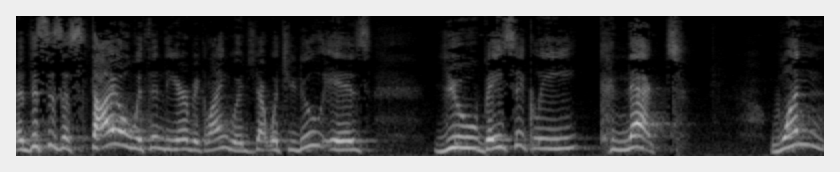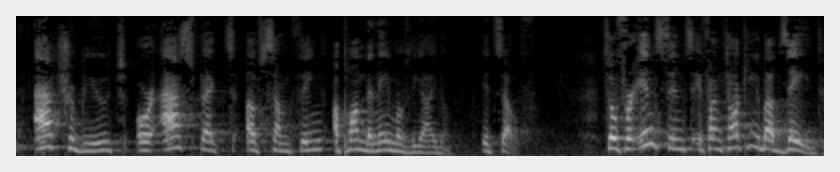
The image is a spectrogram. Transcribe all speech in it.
This is a style within the Arabic language that what you do is you basically connect one attribute or aspect of something upon the name of the item itself. So for instance, if I'm talking about Zayd,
